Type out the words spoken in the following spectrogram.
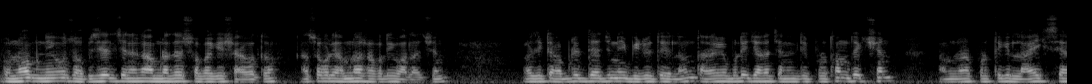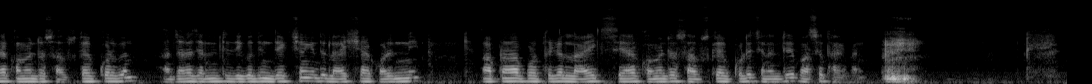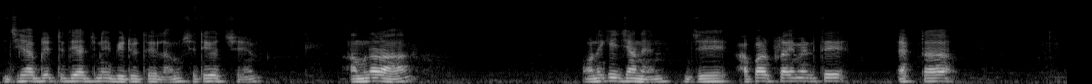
Pranab news official চ্যানেলে আপনাদের সবাইকে স্বাগত। আশা করি আপনারা সকলেই ভালো আছেন। আজ একটা আপডেট দেওয়ার জন্য এই ভিডিওতে এলাম। তার আগে বলি, যারা চ্যানেলটি প্রথম দেখছেন, আপনারা প্রত্যেকে লাইক শেয়ার কমেন্ট ও সাবস্ক্রাইব করবেন। আর যারা চ্যানেলটি দীর্ঘদিন দেখছেন কিন্তু লাইক শেয়ার করেননি, আপনারা প্রত্যেকে লাইক শেয়ার কমেন্ট ও সাবস্ক্রাইব করে চ্যানেলটির পাশে থাকবেন। যে আপডেটটি দেওয়ার জন্য এই ভিডিওতে এলাম, সেটি হচ্ছে, আপনারা অনেকেই জানেন যে আপার প্রাইমারিতে একটা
